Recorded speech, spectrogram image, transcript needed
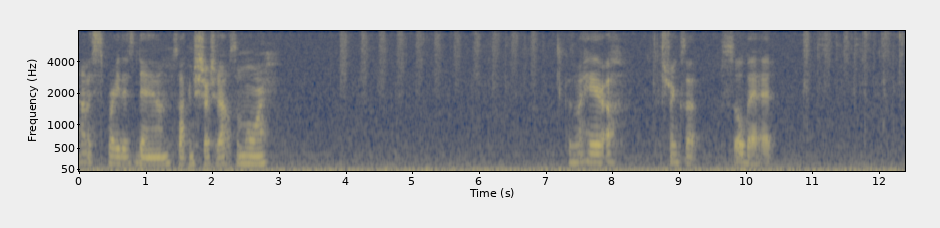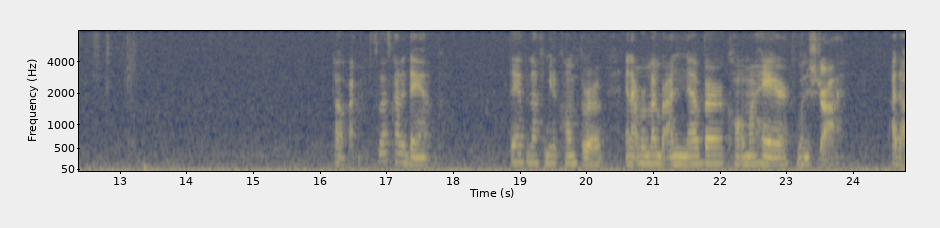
I'm gonna spray this down so I can stretch it out some more. Because my hair shrinks up so bad. Okay, so that's kind of damp. Damp enough for me to comb through. And I remember, I never comb my hair when it's dry. I don't.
